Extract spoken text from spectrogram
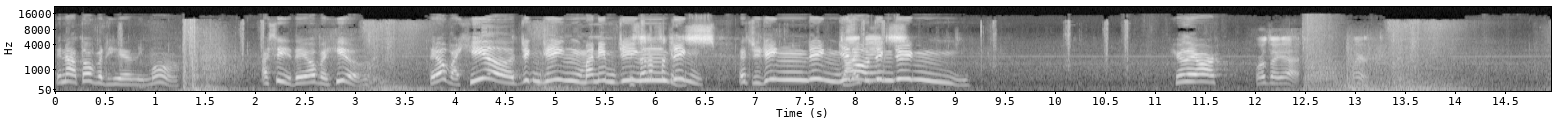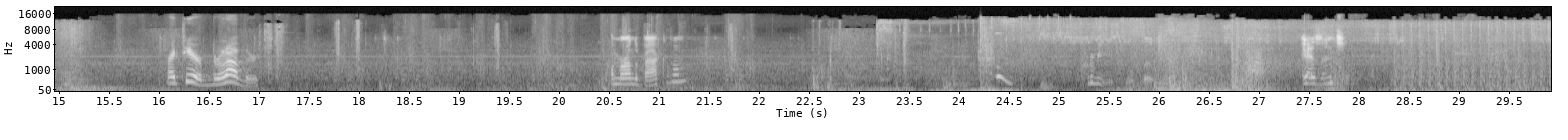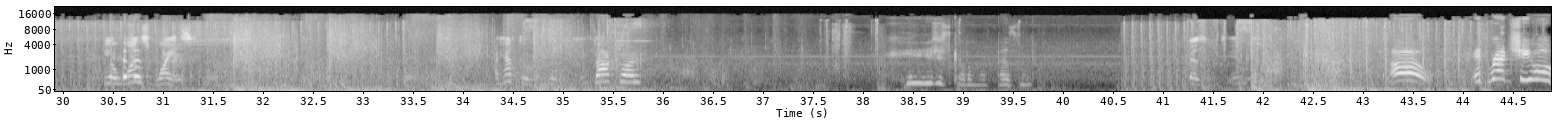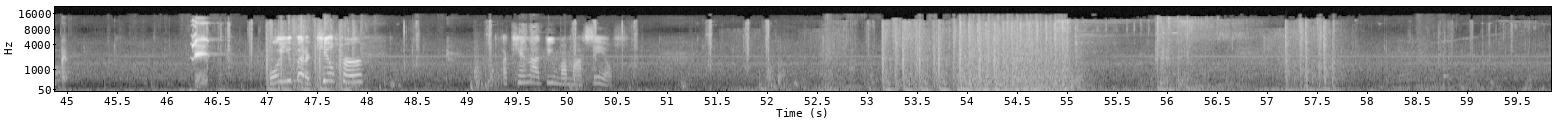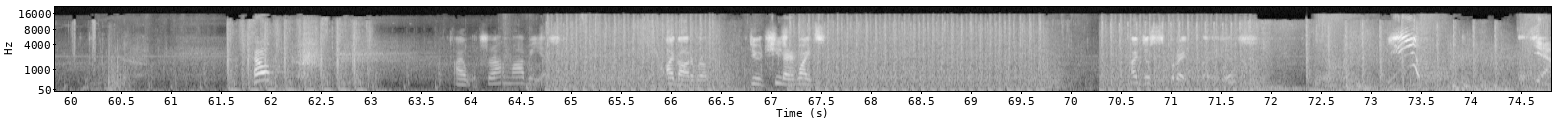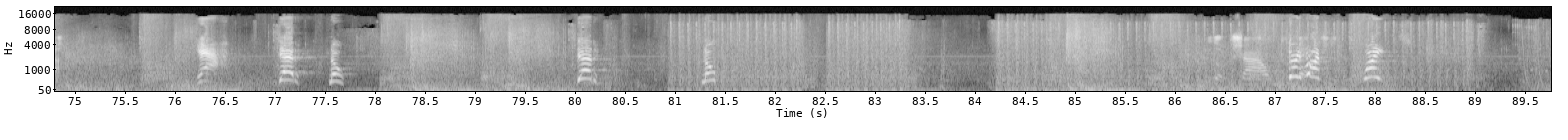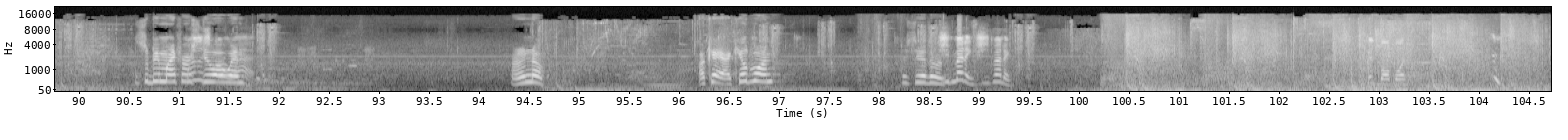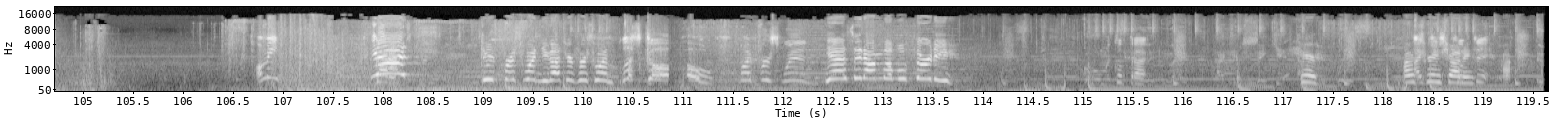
They're not over here anymore. I see. They over here. They over here. Jing jing. My name Jing Is that a Jing. It's Jing Jing. You know Jing Jing. Here they are. Where are they at? Right here, brother. I'm around the back of him. Peasant. Yo, one's white. I have to reload. Knocked one. you just got him a peasant. Peasant. Oh, it's Red She-Hulk. Boy, you better kill her. I cannot do by myself. Help. I will try my best. I got her, bro. Dude, she's Okay. white. I just sprayed her, yes? Yeah! Yeah. Dead. No. Dead. Nope. Little child. 35. Wait. This will be my first duo win. at? I don't know. Okay, I killed one. Where's the other one? She's medding, she's medding. Big ball boy. On me! Yes! Dude, first win. You got your first win. Let's go! Oh, My first win! Yes, and I'm level 30. Clip that. Here. I'm screenshotting.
